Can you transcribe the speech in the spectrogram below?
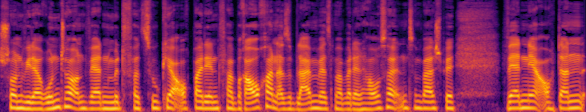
schon wieder runter und werden mit Verzug ja auch bei den Verbrauchern, also bleiben wir jetzt mal bei den Haushalten zum Beispiel, werden ja auch dann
